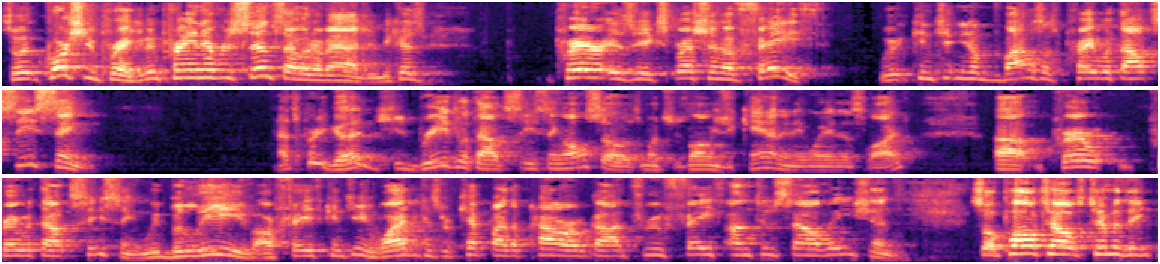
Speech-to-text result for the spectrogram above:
So of course you prayed. You've been praying ever since, I would imagine, because prayer is the expression of faith. We continue, you know, the Bible says pray without ceasing. That's pretty good. You breathe without ceasing also, as much as long as you can anyway in this life. Uh, prayer, pray without ceasing. We believe our faith continues. Why? Because we're kept by the power of God through faith unto salvation. So Paul tells Timothy,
